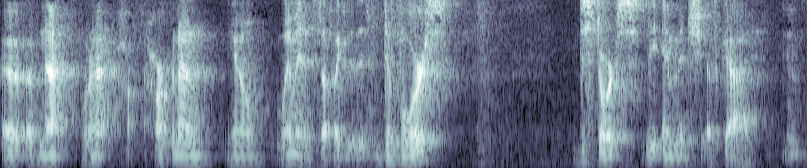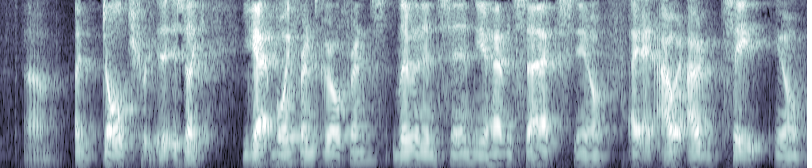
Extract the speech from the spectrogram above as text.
of, of not we're not harping on you know women and stuff like that. Divorce distorts the image of god. Um, adultery it's like you got boyfriends girlfriends living in sin you're having sex you know I, I, would, I would say you know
